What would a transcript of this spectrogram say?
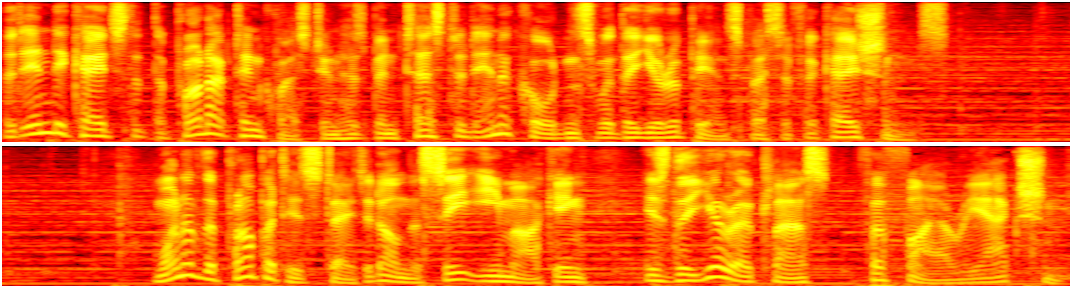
that indicates that the product in question has been tested in accordance with the European specifications. One of the properties stated on the CE marking is the Euroclass for fire reaction.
